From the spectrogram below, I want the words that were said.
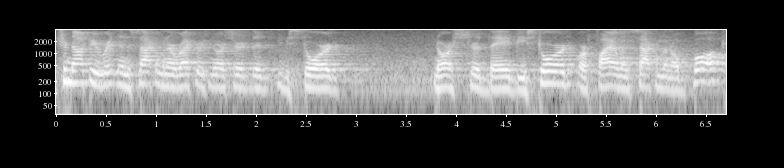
should not be written in the Sacramental records, nor should they be stored, nor should they be stored or filed in Sacramental book.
